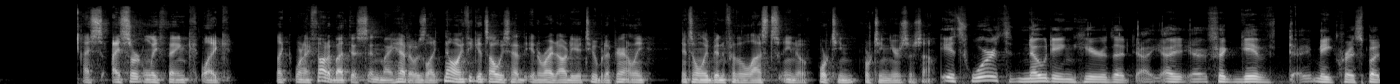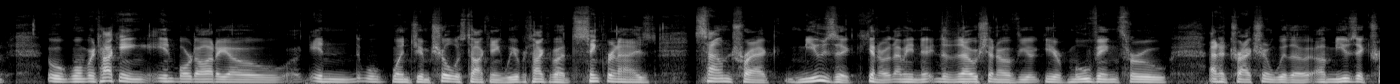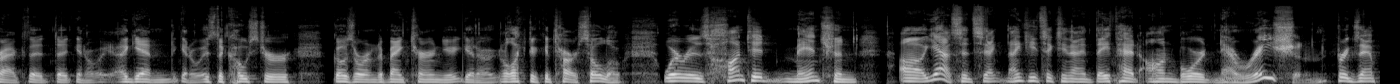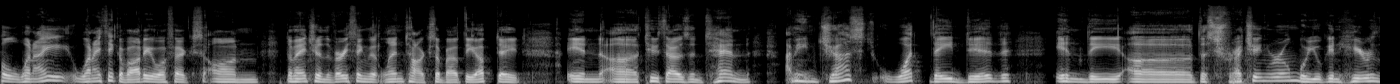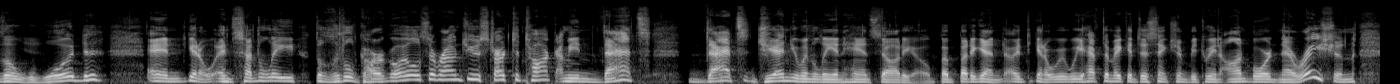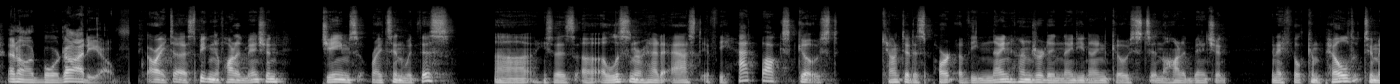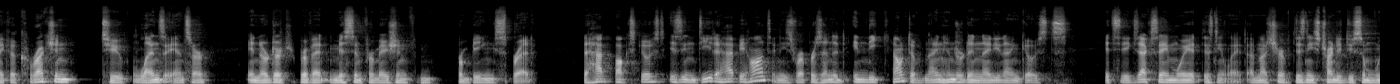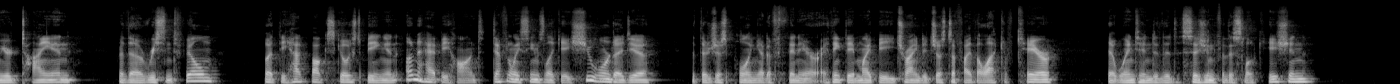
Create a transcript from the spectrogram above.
I, I certainly think like like when I thought about this in my head, I was like, no, I think it's always had in-ride audio too, but apparently it's only been for the last you know 14, 14 years or so. It's worth noting here that I, I, uh, forgive me, Chris, but when we're talking inboard audio, in when Jim Shull was talking, we were talking about synchronized soundtrack music. You know, I mean, the notion of you, you're moving through an attraction with a, a music track that that you know, again, you know, as the coaster goes around a bank turn, you get an electric guitar solo, whereas Haunted Mansion uh, yeah, since 1969, they've had onboard narration. For example, when I when I think of audio effects on the mansion, the very thing that Len talks about, the update in uh, 2010, I mean, just what they did in the uh the stretching room where you can hear the wood and you know and suddenly the little gargoyles around you start to talk. I mean that's that's genuinely enhanced audio. But but again you know we, we have to make a distinction between onboard narration and onboard audio. All right uh, speaking of haunted mansion james writes in with this. Uh, he says uh, a listener had asked if the hatbox ghost counted as part of the 999 ghosts in the haunted mansion and I feel compelled to make a correction to Len's answer in order to prevent misinformation from, from being spread. The Hatbox Ghost is indeed a happy haunt, and he's represented in the count of 999 ghosts. It's the exact same way at Disneyland. I'm not sure if Disney's trying to do some weird tie in for the recent film, but the Hatbox Ghost being an unhappy haunt definitely seems like a shoehorned idea that they're just pulling out of thin air. I think they might be trying to justify the lack of care that went into the decision for this location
